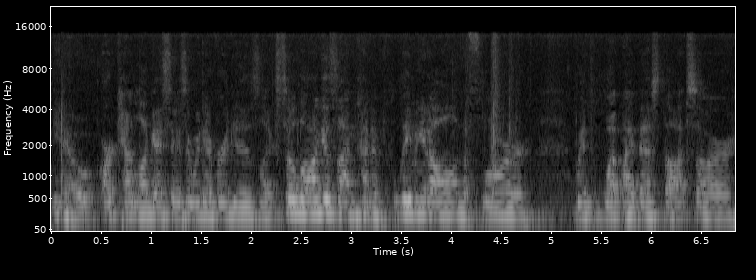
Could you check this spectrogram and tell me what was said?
you know, art catalog essays or whatever it is, like so long as I'm kind of leaving it all on the floor with what my best thoughts are,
